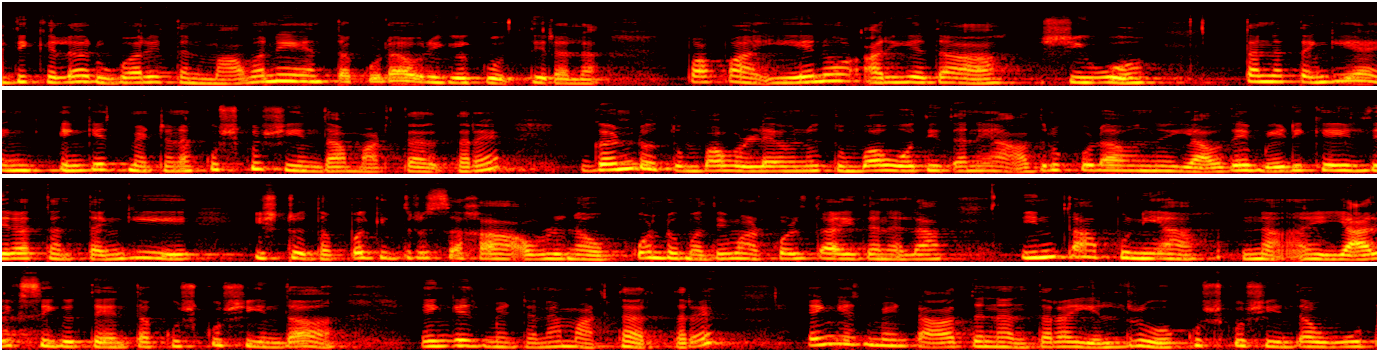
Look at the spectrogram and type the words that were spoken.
ಇದಕ್ಕೆಲ್ಲ ರುವಾರಿ ತನ್ನ ಮಾವನೇ ಅಂತ ಕೂಡ ಅವರಿಗೆ ಗೊತ್ತಿರಲ್ಲ. ಪಾಪ, ಏನೋ ಅರಿಯದ ಶಿವು ತನ್ನ ತಂಗಿಯ ಎಂಗ್, ಎಂಗೇಜ್ಮೆಂಟನ್ನು ಖುಷಿ ಖುಷಿಯಿಂದ ಮಾಡ್ತಾ ಇರ್ತಾರೆ. ಗಂಡು ತುಂಬ ಒಳ್ಳೆಯವನು, ತುಂಬ ಓದಿದ್ದಾನೆ. ಆದರೂ ಕೂಡ ಅವನು ಯಾವುದೇ ಬೇಡಿಕೆ ಇಲ್ದಿರ ತನ್ನ ತಂಗಿ ಇಷ್ಟು ದಪ್ಪಗಿದ್ದರೂ ಸಹ ಅವಳನ್ನ ಒಪ್ಕೊಂಡು ಮದುವೆ ಮಾಡ್ಕೊಳ್ತಾ ಇದ್ದಾನಲ್ಲ. ಇಂಥ ಪುಣ್ಯ ನ, ಯಾರಿಗೆ ಸಿಗುತ್ತೆ ಅಂತ ಖುಷಿ ಖುಷಿಯಿಂದ ಎಂಗೇಜ್ಮೆಂಟನ್ನು ಮಾಡ್ತಾ ಇರ್ತಾರೆ. ಎಂಗೇಜ್ಮೆಂಟ್ ಆದ ನಂತರ ಎಲ್ಲರೂ ಖುಷಿ ಖುಷಿಯಿಂದ ಊಟ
